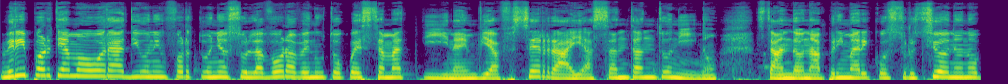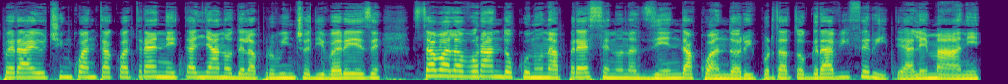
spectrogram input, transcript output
Vi riportiamo ora di un infortunio sul lavoro avvenuto questa mattina in via Serraia a Sant'Antonino. Stando a una prima ricostruzione, un operaio 54enne italiano della provincia di Varese stava lavorando con una pressa in un'azienda quando ha riportato gravi ferite alle mani.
